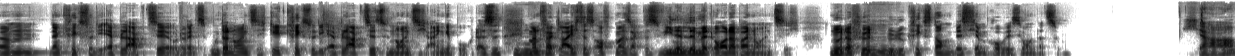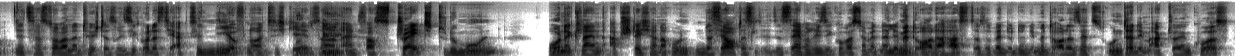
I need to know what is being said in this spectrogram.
ähm, dann kriegst du die Apple-Aktie oder wenn es unter 90 geht, kriegst du die Apple-Aktie zu 90 eingebucht. Also mhm. man vergleicht das oft mal, sagt das wie eine Limit-Order bei 90. Nur dafür, mhm. du kriegst noch ein bisschen Provision dazu. Ja, jetzt hast du aber natürlich das Risiko, dass die Aktie nie auf 90 geht, sondern einfach straight to the moon ohne kleinen Abstecher nach unten. Das ist ja auch das, dasselbe Risiko, was du mit einer Limit Order hast. Also wenn du eine Limit Order setzt unter dem aktuellen Kurs,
